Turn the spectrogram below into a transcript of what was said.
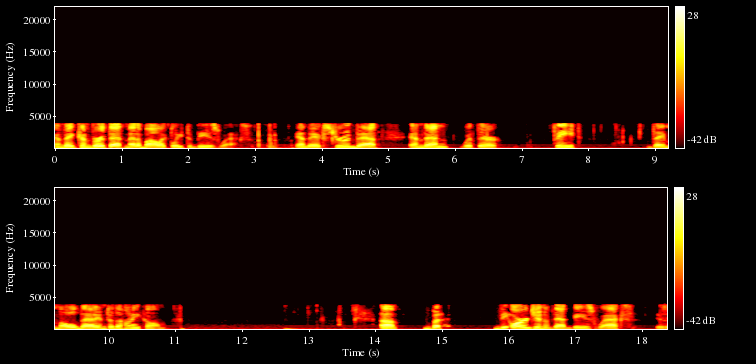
and they convert that metabolically to beeswax. And they extrude that, and then with their feet, they mold that into the honeycomb. Um, but the origin of that beeswax is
